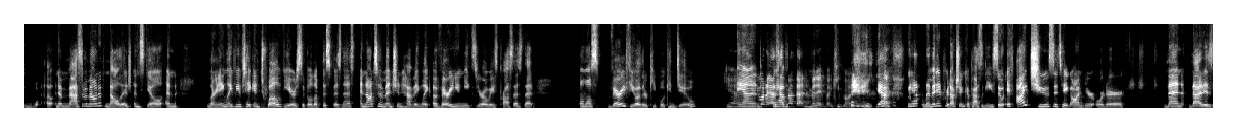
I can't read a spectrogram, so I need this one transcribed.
and a massive amount of knowledge and skill and learning. Like we've taken 12 years to build up this business, and not to mention having like a very unique zero waste process that almost very few other people can do. Yeah. And you want to ask have, about that in a minute, but keep going. yeah. We have limited production capacity. So if I choose to take on your order, then that is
